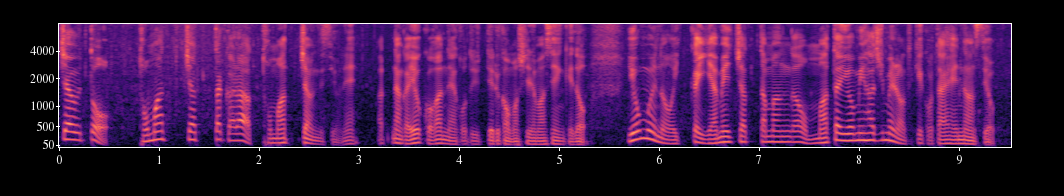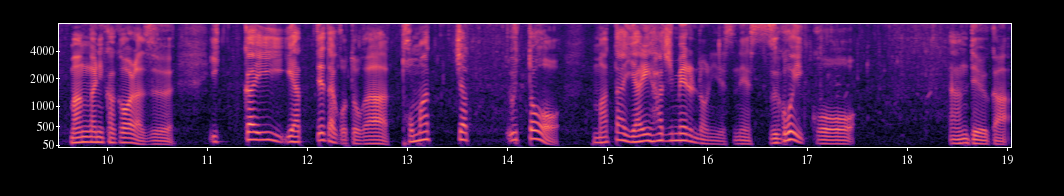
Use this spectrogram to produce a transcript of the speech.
ちゃうと止まっちゃったから止まっちゃうんですよね。なんかよくわかんないこと言ってるかもしれませんけど読むのを一回やめちゃった漫画をまた読み始めるのって結構大変なんですよ。漫画に関わらず一回やってたことが止まっちゃうとまたやり始めるのにですねすごいこう何ていうか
